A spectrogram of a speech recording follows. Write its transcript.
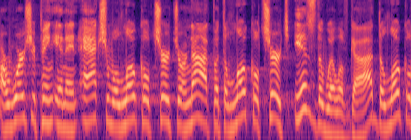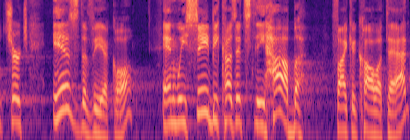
are worshiping in an actual local church or not, but the local church is the will of God. The local church is the vehicle. And we see because it's the hub if I could call it that.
